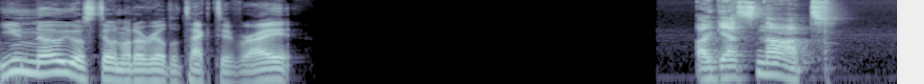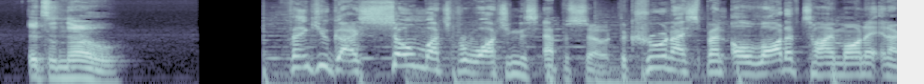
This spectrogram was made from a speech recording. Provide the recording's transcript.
You know you're still not a real detective, right? I guess not. It's a no. Thank you guys so much for watching this episode. The crew and I spent a lot of time on it, and I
